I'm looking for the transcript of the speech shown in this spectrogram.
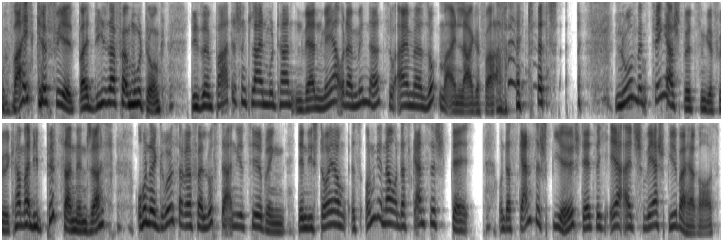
Weit gefehlt bei dieser Vermutung. Die sympathischen kleinen Mutanten werden mehr oder minder zu einer Suppeneinlage verarbeitet. Nur mit Fingerspitzengefühl kann man die Pizza-Ninjas ohne größere Verluste an ihr Ziel bringen, denn die Steuerung ist ungenau und das ganze, und das ganze Spiel stellt sich eher als schwer spielbar heraus.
